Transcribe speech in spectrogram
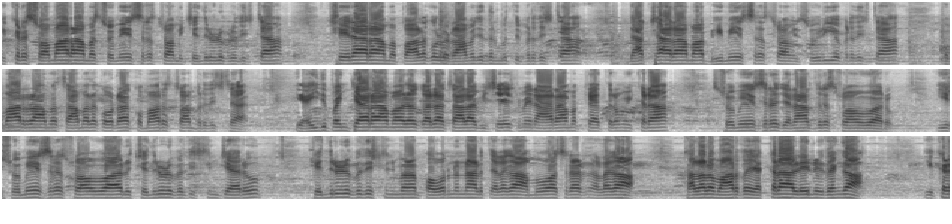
ఇక్కడ సోమారామ సోమేశ్వర స్వామి చంద్రుడు ప్రతిష్ట క్షీరారామ పాలకులు రామచంద్రమూర్తి ప్రతిష్ట దాక్షారామ భీమేశ్వర స్వామి సూర్య ప్రతిష్ట కుమారరామ సామలకోట కుమారస్వామి ప్రతిష్ట. ఈ ఐదు పంచారామాలు కూడా చాలా విశేషమైన ఆరామ క్షేత్రం ఇక్కడ సోమేశ్వర జనార్దన స్వామివారు. ఈ సోమేశ్వర స్వామివారు చంద్రుడు ప్రతిష్ఠించారు. చంద్రుడు ప్రతిష్ఠించిన పౌర్ణనాడు తెలగా అమావాస్య నాడు కళలు మారుతాయి. ఎక్కడా లేని విధంగా ఇక్కడ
